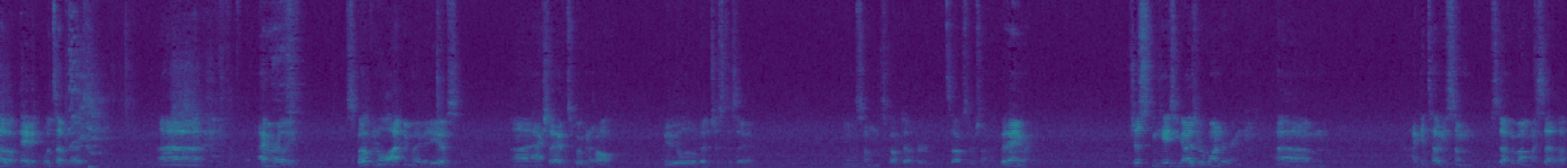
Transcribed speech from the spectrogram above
Oh, hey, what's up, guys? Uh, I haven't really spoken a lot in my videos. Uh, actually, I haven't spoken at all. Maybe a little bit just to say, you know, something's fucked up or sucks or something. But anyway, just in case you guys were wondering, um, I can tell you some stuff about my setup.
